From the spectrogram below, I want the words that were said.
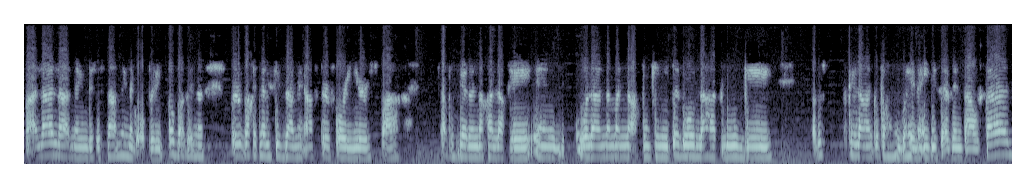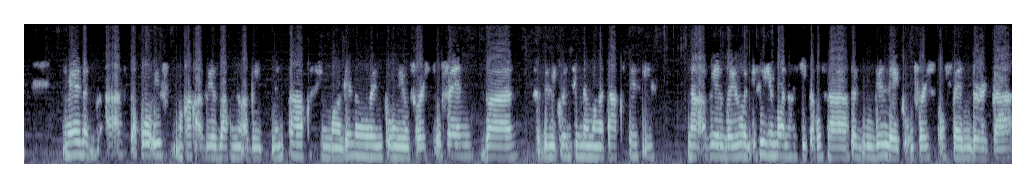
paalala na yung business namin nag-operate pa ba, ganun. Pero bakit na-receive namin after 4 years pa? Tapos ganun nakalaki and wala naman na akong kinita doon, lahat lugi. Tapos kailangan ko pa humabahin ng 87,000. Ngayon, nag-ask ako if makaka-avail ba ako ng abatement tax, yung mga ganun, kung yung first offense ba sa delinquency ng mga taxes is na-avail ba yun? Kasi yung mga nakikita ko sa, sa Google eh, kung first offender ka,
